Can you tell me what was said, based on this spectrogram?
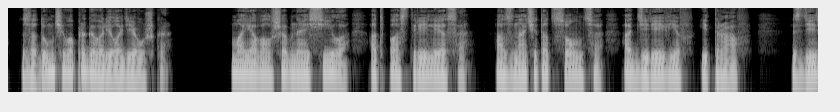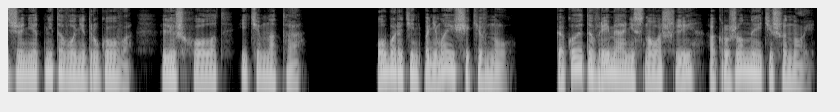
— задумчиво проговорила девушка, «моя волшебная сила от пастырей леса, а значит от солнца, от деревьев и трав. Здесь же нет ни того, ни другого, лишь холод и темнота. Оборотень, понимающе кивнул. Какое-то время они снова шли, окруженные тишиной.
